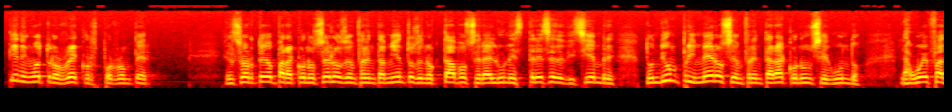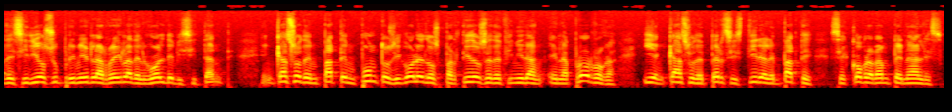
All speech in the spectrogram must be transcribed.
tienen otros récords por romper. El sorteo para conocer los enfrentamientos en octavos será el lunes 13 de diciembre, donde un primero se enfrentará con un segundo. La UEFA decidió suprimir la regla del gol de visitante. En caso de empate en puntos y goles, los partidos se definirán en la prórroga y en caso de persistir el empate, se cobrarán penales.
